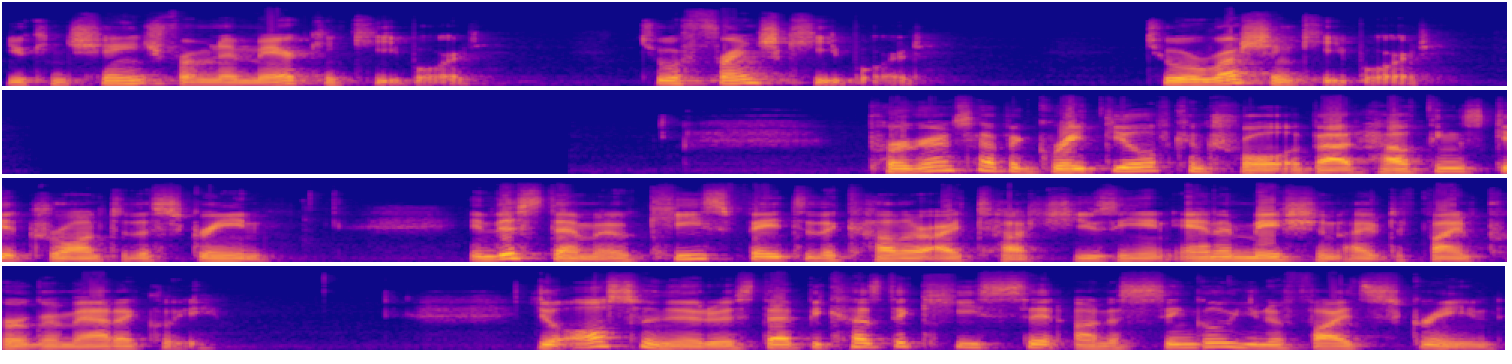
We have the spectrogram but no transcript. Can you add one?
you can change from an American keyboard, to a French keyboard, to a Russian keyboard. Programs have a great deal of control about how things get drawn to the screen. In this demo, keys fade to the color I touch using an animation I've defined programmatically. You'll also notice that because the keys sit on a single unified screen,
